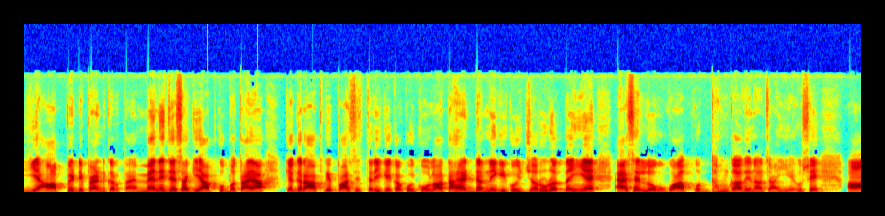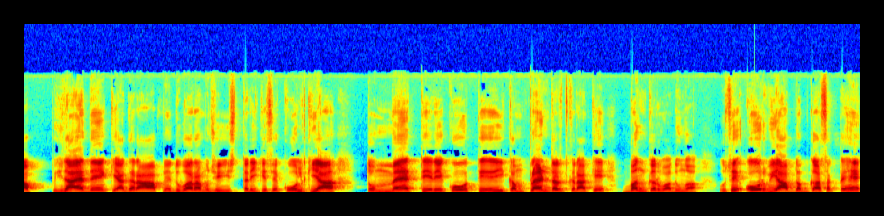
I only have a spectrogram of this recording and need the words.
ये आप पे डिपेंड करता है। मैंने जैसा कि आपको बताया कि अगर आपके पास इस तरीके का कोई कॉल आता है, डरने की कोई ज़रूरत नहीं है, ऐसे लोगों को आपको धमका देना चाहिए। उसे आप हिदायत दें कि अगर आपने दोबारा मुझे इस तरीके से कॉल किया तो मैं तेरे को तेरी कंप्लेंट दर्ज करा के बंद करवा दूँगा। उसे और भी आप धमका सकते हैं।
